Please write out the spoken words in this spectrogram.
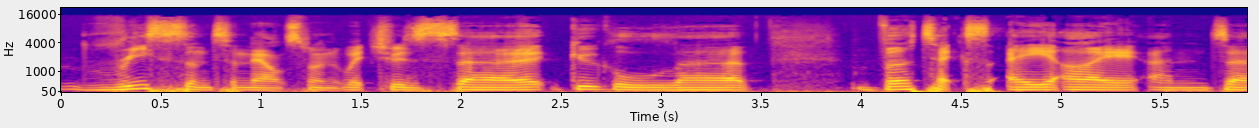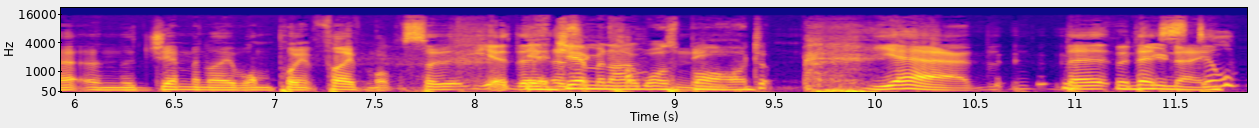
recent announcement, which was uh, Google uh, Vertex AI and uh, and the Gemini 1.5 model. So yeah, the- yeah, Gemini was Bard. Yeah, th- they're, The they're new name. still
